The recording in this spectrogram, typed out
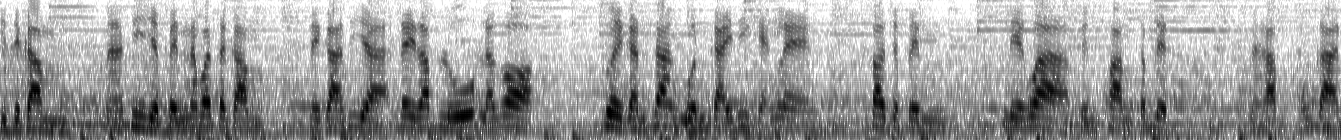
กิจกรรมนะที่จะเป็นนวัตกรรมในการที่จะได้รับรู้ แล้วก็ช่วยกันสร้างกลไกที่แข็งแรง ก็จะเป็นเรียกว่าเป็นความสำเร็จนะครับของการ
